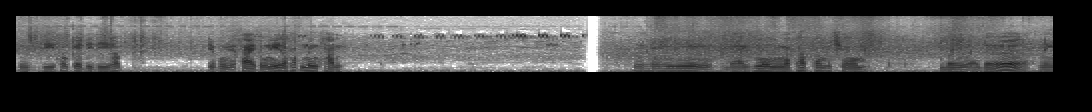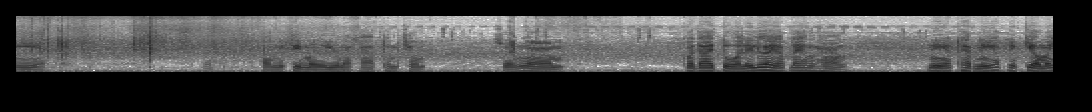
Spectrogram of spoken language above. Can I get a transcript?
ดูดีสังเกตดีๆครับ เดี๋ยวผมจะใส่ตรงนี้แหละครับหนึ่งคันนี่ได้หนึ่งนะครับท่านผู้ชม เบิ่งเอาเด้อนี่พอมีฝีมืออยู่นะครับท่านผู้ชม สวยงาม ก็ได้ตัวเรื่อยๆครับได้ห่างๆ นี่ครับแถบนี้ครับยังเกี่ยวไม่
